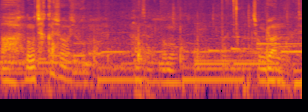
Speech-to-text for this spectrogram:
아 너무 착하셔가지고 항상 너무 존경하는 것 같아요.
